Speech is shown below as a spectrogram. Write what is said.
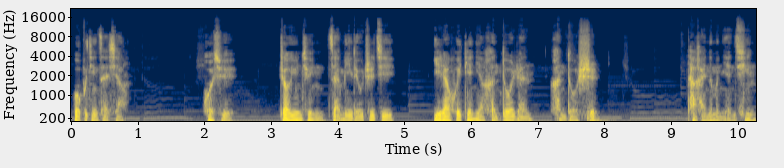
我不禁在想，或许赵英俊在弥留之际。依然会惦念很多人很多事。他还那么年轻，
